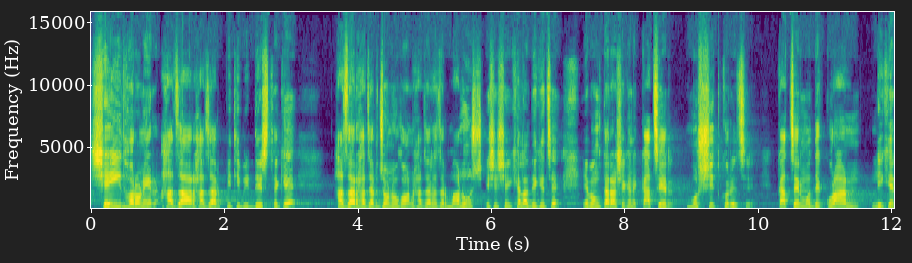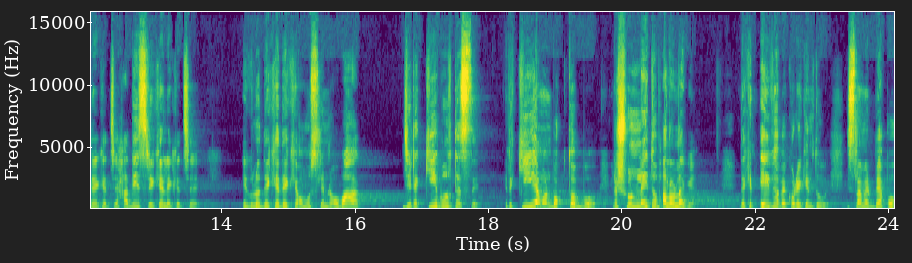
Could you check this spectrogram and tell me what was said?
সেই ধরনের হাজার হাজার পৃথিবীর দেশ থেকে হাজার হাজার জনগণ, হাজার হাজার মানুষ এসে সেই খেলা দেখেছে এবং তারা সেখানে কাচের মসজিদ করেছে। কাচের মধ্যে কোরআন লিখে রেখেছে, হাদিস লিখে রেখেছে। এগুলো দেখে দেখে অমুসলিমরা অবাক যে এটা কী বলতেছে? এটা কি এমন বক্তব্য? এটা শুনলেই তো ভালো লাগে। দেখেন, এইভাবে করে কিন্তু ইসলামের ব্যাপক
